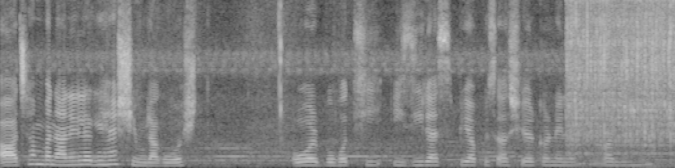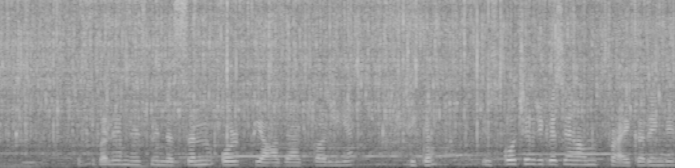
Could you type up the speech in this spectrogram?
आज हम बनाने लगे हैं शिमला गोश्त। और बहुत ही इजी रेसिपी आपके साथ शेयर करने वाली हूँ। सबसे पहले हमने इसमें लहसुन और प्याज ऐड कर लिया, ठीक है? इसको अच्छे तरीके से हम फ्राई करेंगे।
